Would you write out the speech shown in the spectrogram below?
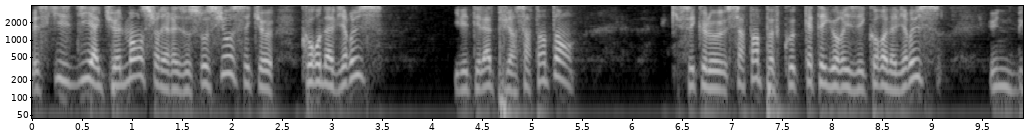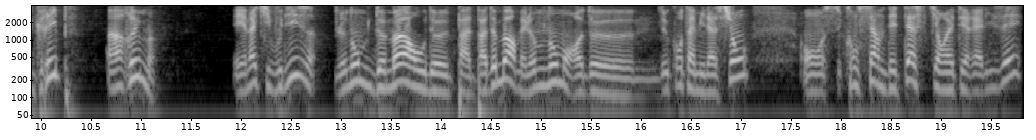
Mais ce qui se dit actuellement sur les réseaux sociaux, c'est que coronavirus, il était là depuis un certain temps c'est que certains peuvent catégoriser coronavirus une grippe, un rhume. Et il y en a qui vous disent le nombre de morts ou de pas, de morts, mais le nombre de, contaminations on, concerne des tests qui ont été réalisés.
